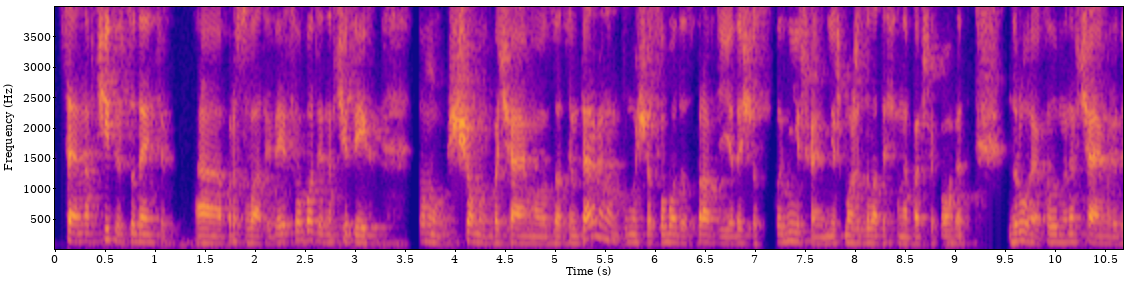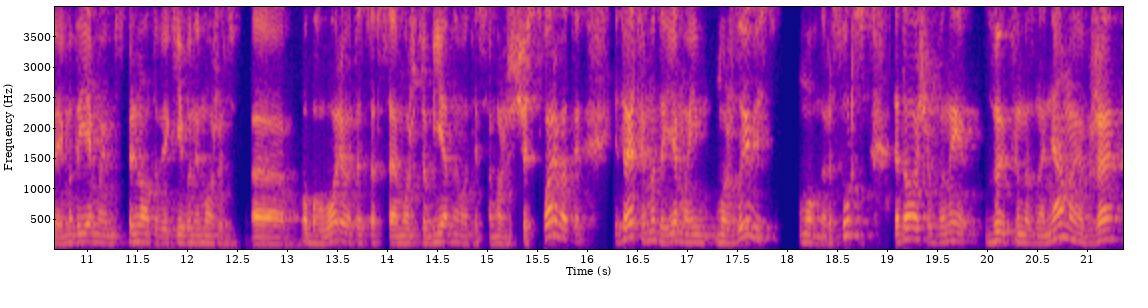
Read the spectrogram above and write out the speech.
це навчити студентів е, просувати ідеї свободи, навчити їх тому, що ми вбачаємо за цим терміном, тому що свобода справді є дещо складніше, ніж може здаватися на перший погляд. Друге, коли ми навчаємо людей, ми даємо їм спільноту, в якій вони можуть е, обговорювати це все, можуть об'єднуватися, можуть щось створювати. І третє, ми даємо їм можливість, умовно ресурс для того, щоб вони з цими знаннями вже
